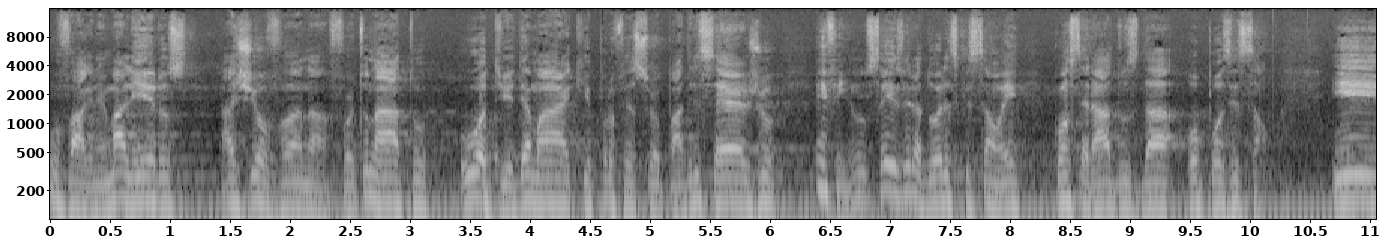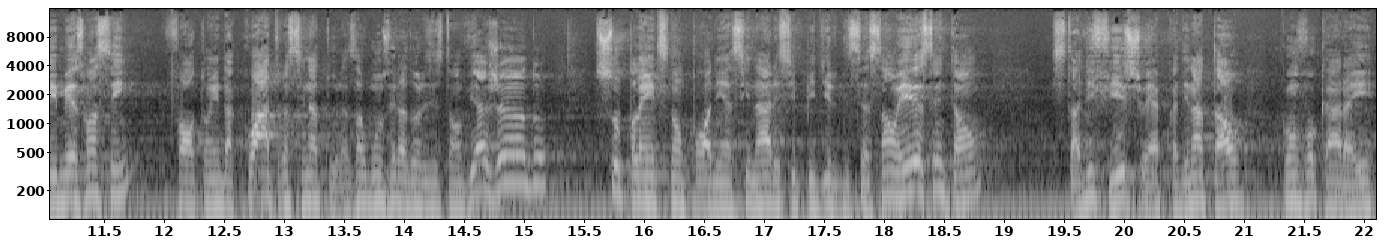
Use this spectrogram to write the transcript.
o Wagner Malheiros, a Giovana Fortunato, o Odir Demarque, professor Padre Sérgio, enfim, os seis vereadores que são aí considerados da oposição. E mesmo assim, faltam ainda quatro assinaturas. Alguns vereadores estão viajando, suplentes não podem assinar esse pedido de sessão extra, então está difícil, época de Natal, convocar aí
